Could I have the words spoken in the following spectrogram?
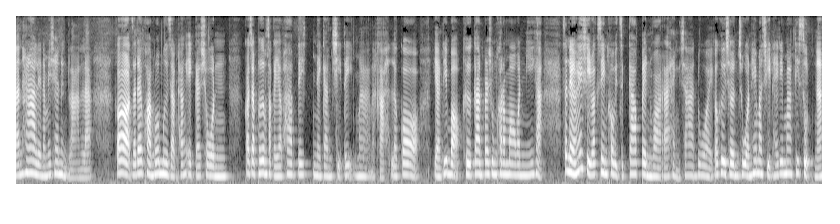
ล้านห้าเลยนะ ไม่ใช่ 1 ล้านแล้ว ก็จะได้ความร่วมมือจากทั้งเอกชน ก็จะเพิ่มศักยภาพได้ในการฉีดได้อีกมากนะคะ แล้วก็อย่างที่บอกคือการประชุมครมวันนี้ค่ะ เสนอให้ฉีดวัคซีนโควิด -19 เป็นวาระแห่งชาติด้วย ก็คือเชิญชวนให้มาฉีดให้ได้มากที่สุดนะ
